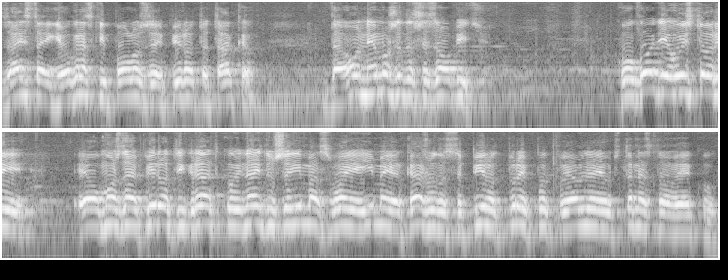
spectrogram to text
zaista je geografski položaj Pirota takav da on ne može da se zaobiđe. Kogod je u istoriji Evo, možda je Pirot i grad koji najduže ima svoje ime, jer kažu da se Pirot prvi put pojavljaju u 14. veku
